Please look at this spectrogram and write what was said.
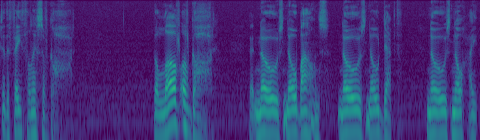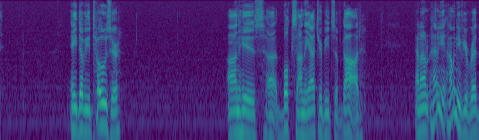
to the faithfulness of God. The love of God that knows no bounds, knows no depth, knows no height. A.W. Tozer, on his uh, books on the attributes of God, and how many, how many of you read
